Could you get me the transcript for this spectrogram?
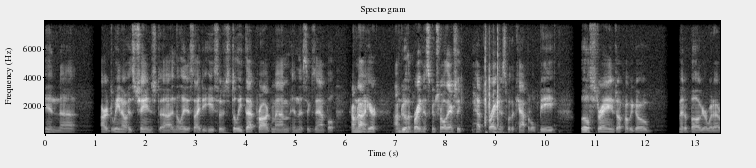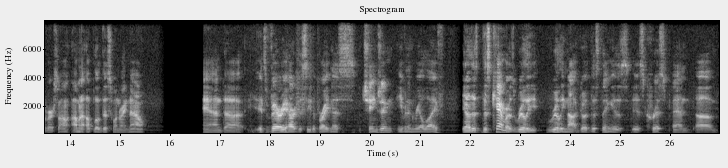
in uh, Arduino has changed uh, in the latest IDE. So just delete that progmem in this example. Come down here. I'm doing the brightness control. They actually have brightness with a capital B. A little strange. I'll probably go commit a bug or whatever. So I'm going to upload this one right now. And uh, it's very hard to see the brightness changing, even in real life. You know, this this camera is really, really not good. This thing is is crisp and um,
